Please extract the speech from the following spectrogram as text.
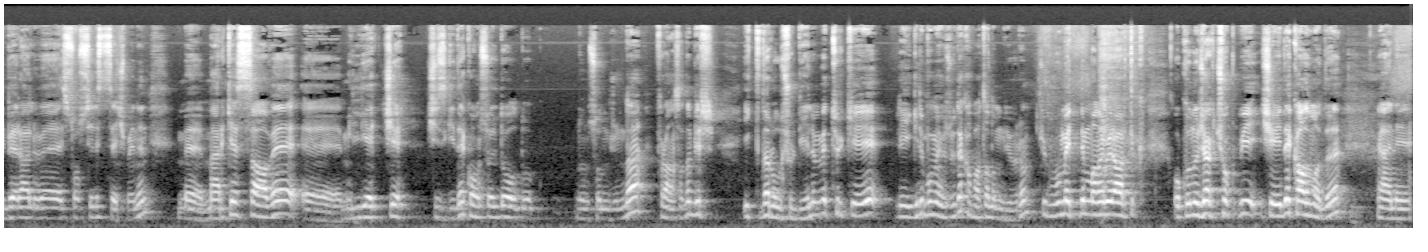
liberal ve sosyalist seçmenin me- merkez sağ ve e, milliyetçi çizgide konsolide olduğunun sonucunda Fransa'da bir iktidar oluşur diyelim ve Türkiye ile ilgili bu mevzuyu da kapatalım diyorum. Çünkü bu metnin bana göre artık okunacak çok bir şey de kalmadı. Yani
